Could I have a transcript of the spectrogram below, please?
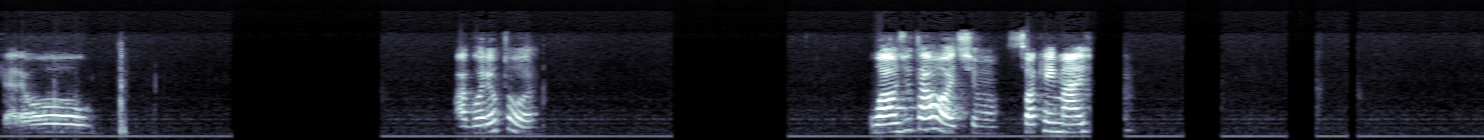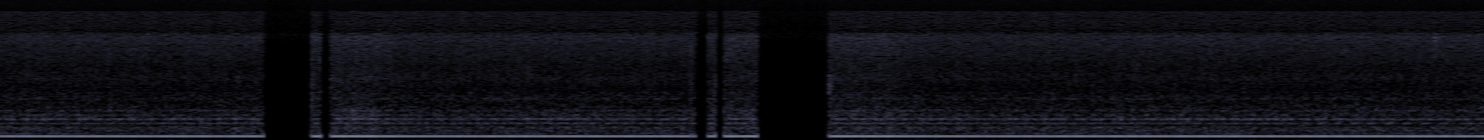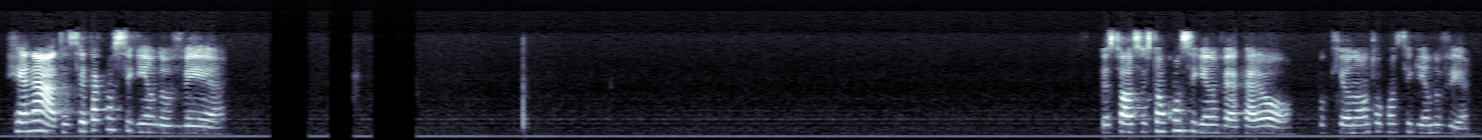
Carol. Agora eu tô. O áudio tá ótimo, só que a imagem. Renata, você está conseguindo ver? Pessoal, vocês estão conseguindo ver a Carol? Porque eu não estou conseguindo ver.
